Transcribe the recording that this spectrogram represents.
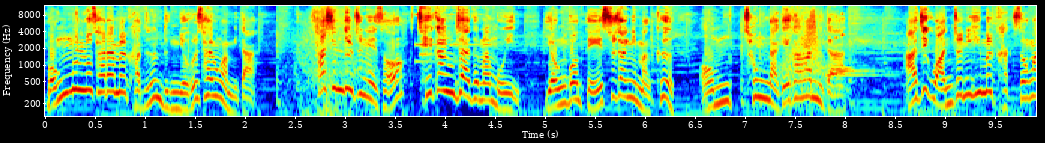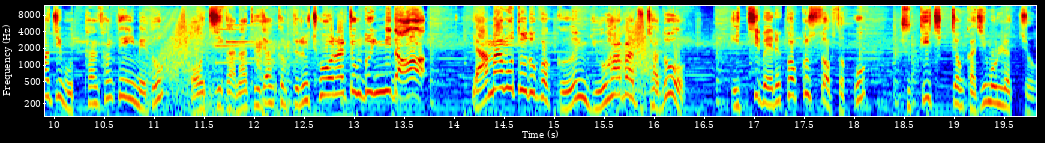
먹물로 사람을 가두는 능력을 사용합니다. 사신들 중에서 최강자들만 모인 영번대의 수장인 만큼 엄청나게 강합니다. 아직 완전히 힘을 각성하지 못한 상태임에도 어지간한 대장급들을 초월할 정도입니다. 야마모토도 꺾은 유하바주차도 이치베를 꺾을 수 없었고 죽기 직전까지 몰렸죠.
